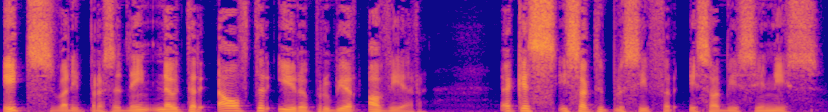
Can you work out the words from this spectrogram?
Iets wat die president nou ter 11ter ure probeer afweer. Ek is Isak Du Plessis vir SABC nuus.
